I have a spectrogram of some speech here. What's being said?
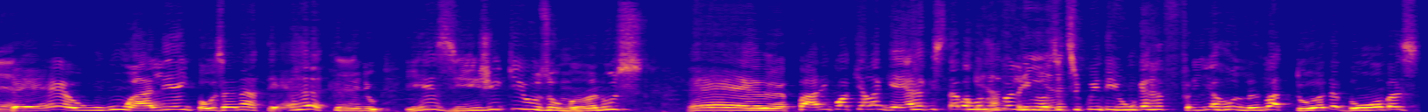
É. é, um, um alien pousa na Terra, crânio, e exige que os humanos é, parem com aquela guerra que estava Guerra rolando ali em Fria, né? 1951, Guerra Fria rolando a toda, bombas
